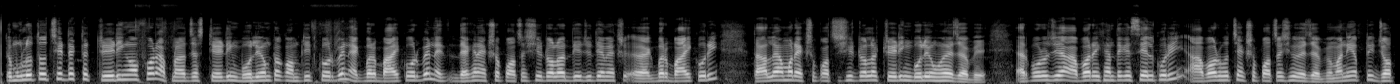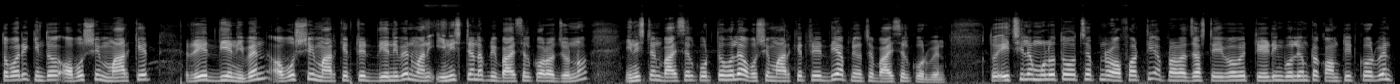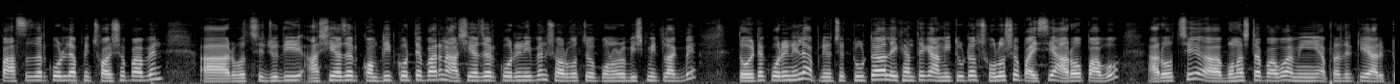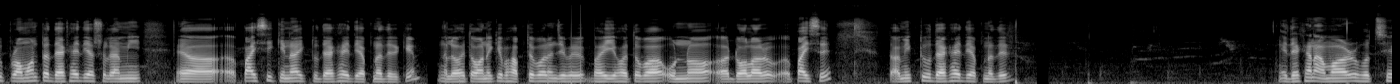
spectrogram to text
তো মূলত হচ্ছে এটা একটা ট্রেডিং অফার আপনারা জাস্ট ট্রেডিং ভলিউমটা কমপ্লিট করবেন, একবার বাই করবেন। দেখেন একশো পঁচাশি ডলার দিয়ে যদি আমি একশো, একবার বাই করি, তাহলে আমার একশো পঁচাশি ডলার ট্রেডিং ভলিউম হয়ে যাবে। এরপরও যে আবার এখান থেকে থেকে সেল করি, আবার হচ্ছে একশো পঁচাশি হয়ে যাবে। মানে আপনি যতবারই কিন্তু অবশ্যই মার্কেট রেট দিয়ে নেবেন, অবশ্যই মার্কেট রেট দিয়ে নেবেন মানে ইনস্ট্যান্ট আপনি বাইসেল করার জন্য। ইনস্ট্যান্ট বাইসেল করতে হলে অবশ্যই মার্কেট রেট দিয়ে আপনি হচ্ছে বাইসেল করবেন। তো এই ছিল মূলত হচ্ছে আপনার অফারটি আপনারা জাস্ট এইভাবে ট্রেডিং ভলিউমটা কমপ্লিট করবেন। পাঁচ হাজার করলে আপনি ছয়শো পাবেন। আর হচ্ছে যদি আশি হাজার কমপ্লিট করতে পারেন, আশি হাজার করে নেবেন, সর্বোচ্চ পনেরো বিশ মিনিট লাগবে। তো এটা করে নিলে আপনি হচ্ছে টোটাল এখান থেকে আমি টোটাল ষোলোশো পাইছি, আরও পাবো। আর হচ্ছে বোনাসটা পাবো আমি আপনাদেরকে আর একটু প্রমাণটা দেখাই দিই আসলে আমি পাইছি কিনা একটু দেখাই দিই আপনাদেরকে। নাহলে হয়তো অনেকে ভাবতে পারেন যে ভাই হয়তো বা অন্য ডলার পাইছে। তো আমি একটু দেখাই দিই আপনাদের। এই দেখেন আমার হচ্ছে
